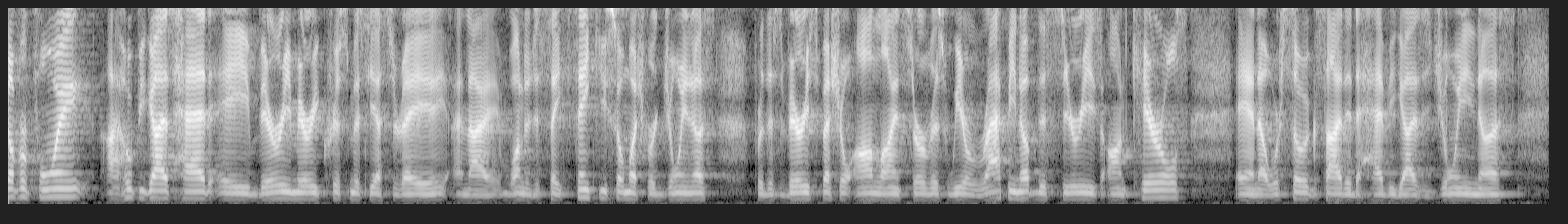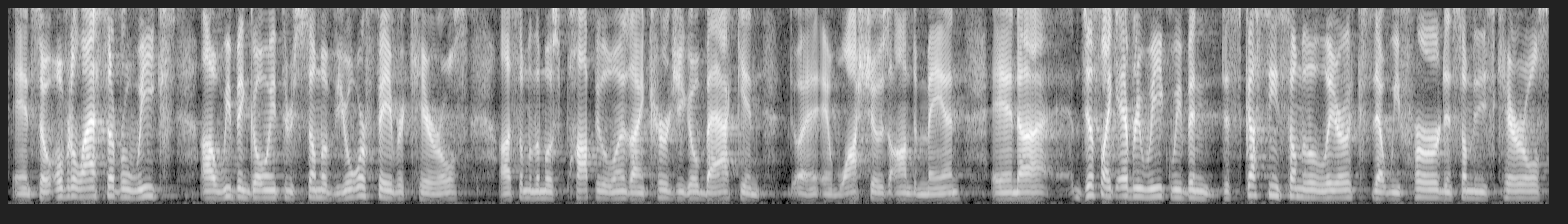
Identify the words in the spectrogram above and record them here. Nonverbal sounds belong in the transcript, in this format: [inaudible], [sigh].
Discover Point? I hope you guys had a very Merry Christmas yesterday, and I wanted to say thank you so much for joining us for this very special online service. We are wrapping up this series on carols, and uh, we're so excited to have you guys joining us. And so, over the last several weeks, uh, we've been going through some of your favorite carols, uh, some of the most popular ones. I encourage you to go back and, uh, and watch those on demand. And uh, just like every week, we've been discussing some of the lyrics that we've heard in some of these carols.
